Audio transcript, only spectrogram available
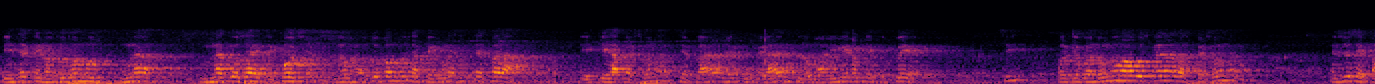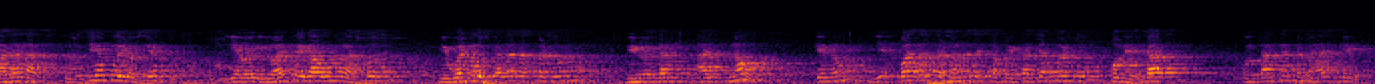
piensan que nosotros somos una, una cosa de recocha, no, nosotros vamos a pedir una cita para que la persona se pueda recuperar entre lo más ligero que se pueda. ¿sí? Porque cuando uno va a buscar a las personas, eso se pasan los tiempos y los tiempos. Y, y va a entregar uno las cosas y vuelve a buscar a las personas y no están al, no, que no. ¿Cuántas personas discapacitadas se han muerto con escaras, con tantas enfermedades que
